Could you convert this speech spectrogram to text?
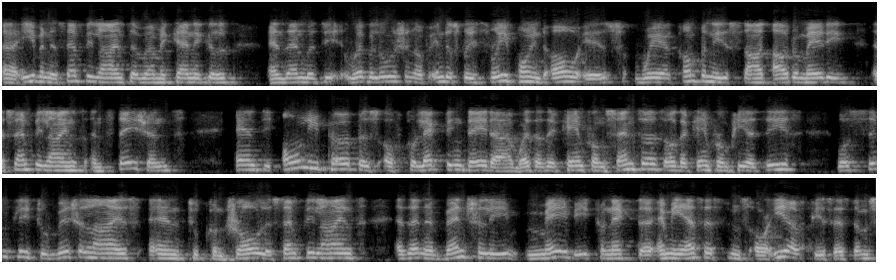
Uh, even assembly lines that were mechanical, And then with the revolution of Industry 3.0 is where companies start automating assembly lines and stations. And the only purpose of collecting data, whether they came from sensors or they came from PLCs, was simply to visualize and to control assembly lines, and then eventually maybe connect the MES systems or ERP systems.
